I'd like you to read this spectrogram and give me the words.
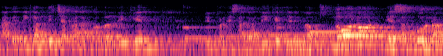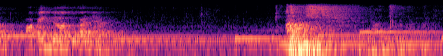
nanti tinggal dicek agak tebal dikit, dipernis agak dikit jadi bagus. No no, dia sempurna. Apa yang dilakukannya? Crush, dihancurkan lagi.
